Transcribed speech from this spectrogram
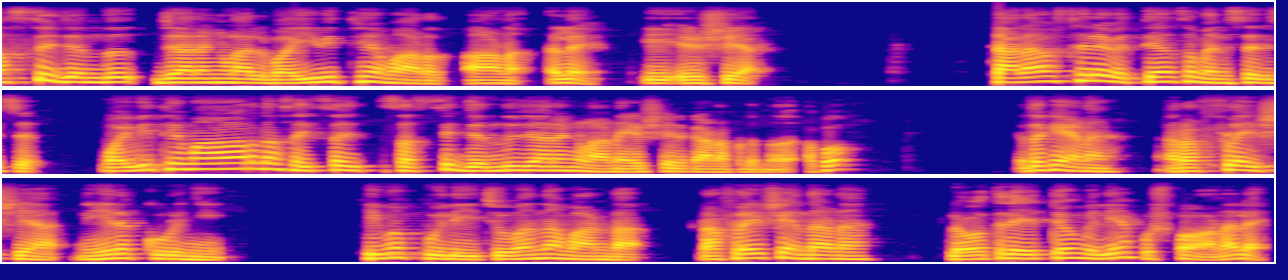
സസ്യ ജന്തുജാലങ്ങളാൽ വൈവിധ്യമാർ ആണ് അല്ലെ ഈ ഏഷ്യ കാലാവസ്ഥയിലെ വ്യത്യാസം അനുസരിച്ച് വൈവിധ്യമാർന്ന സസ്യ സസ്യ ജന്തുജാലങ്ങളാണ് ഏഷ്യയിൽ കാണപ്പെടുന്നത്. അപ്പോൾ ഇതൊക്കെയാണ് റഫ്ലേഷ്യ നീലക്കുറിഞ്ഞി ഹിമപ്പുലി ചുവന്ന മാണ്ട. റഫ്ലേഷ്യ എന്താണ്? ലോകത്തിലെ ഏറ്റവും വലിയ പുഷ്പമാണ് അല്ലെ?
